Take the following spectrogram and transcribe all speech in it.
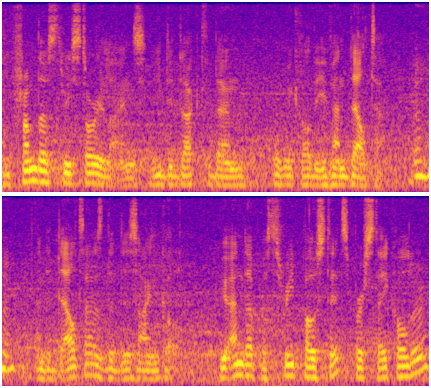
And from those three storylines, you deduct then what we call the event delta. Mm-hmm. And the delta is the design goal. You end up with three post its per stakeholder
